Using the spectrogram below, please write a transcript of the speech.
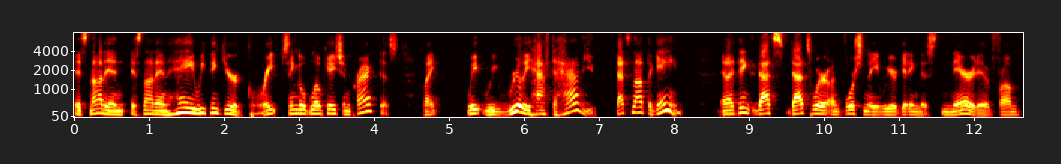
It's not in. It's not in. Hey, we think you're a great single location practice. Like we we really have to have you. That's not the game. And I think that's that's where unfortunately we are getting this narrative from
